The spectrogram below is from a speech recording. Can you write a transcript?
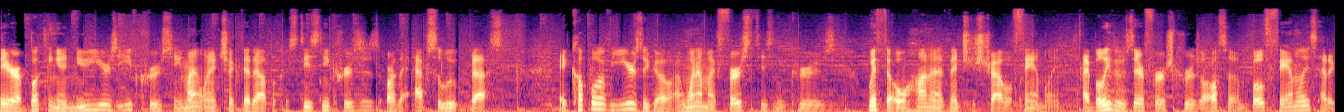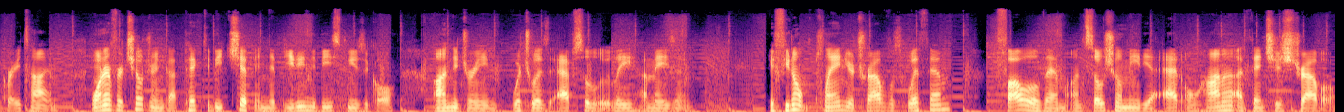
They are booking a New Year's Eve cruise, so you might want to check that out because Disney cruises are the absolute best. A couple of years ago, I went on my first Disney cruise with the Ohana Adventures Travel family. I believe it was their first cruise also, and both families had a great time. One of her children got picked to be Chip in the Beauty and the Beast musical on the Dream, which was absolutely amazing. If you don't plan your travels with them, follow them on social media at Ohana Adventures Travel.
